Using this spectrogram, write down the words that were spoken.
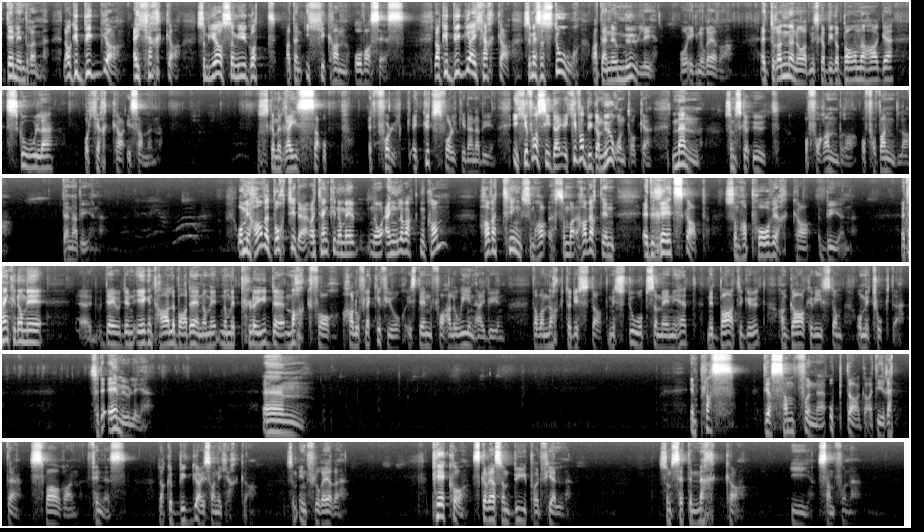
Det er min drøm. La oss bygge ei kirke som gjør så mye godt at den ikke kan overses. La oss bygge ei kirke som er så stor at den er umulig å ignorere. Jeg drømmer nå at vi skal bygge barnehage, skole og kirke i sammen. Og så skal vi reise opp et folk, et gudsfolk i denne byen. Ikke for å, si det, ikke for å bygge mur rundt dere, men som skal ut og forandre og forvandle denne byen. Og vi har vært borti det. og jeg tenker Når, vi, når englevakten kom, har vært ting som har, som har vært en, et redskap som har påvirka byen. Jeg tenker når vi, Det er jo en egen tale bare det. Når vi, når vi pløyde mark for Hallo Flekkefjord istedenfor halloween her i byen. Det var mørkt og dystert. Vi sto opp som menighet. Vi ba til Gud. Han ga oss visdom, og vi tok det. Så det er mulig. Um, en plass der samfunnet oppdager at de rette svarene finnes. La oss bygge ei sånn kirke som influerer. PK skal være som by på et fjell, som setter merker i samfunnet.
